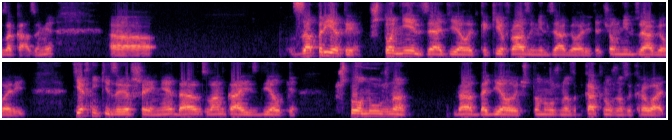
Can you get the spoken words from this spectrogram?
заказами, э, запреты, что нельзя делать, какие фразы нельзя говорить, о чем нельзя говорить, техники завершения, да, звонка и сделки, что нужно да, доделывать, что нужно, как нужно закрывать.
